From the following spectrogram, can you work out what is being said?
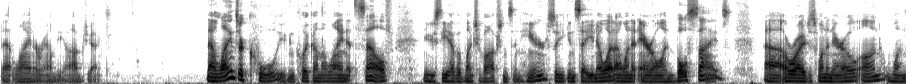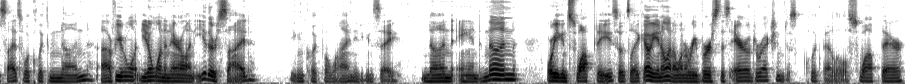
that line around the object. Now lines are cool. You can click on the line itself. You see you have a bunch of options in here. So you can say, you know what, I want an arrow on both sides, uh, or I just want an arrow on one side. So we'll click none. Uh, if you don't want you don't want an arrow on either side, you can click the line and you can say none and none, or you can swap these. So it's like, oh, you know what, I want to reverse this arrow direction. Just click that little swap there.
